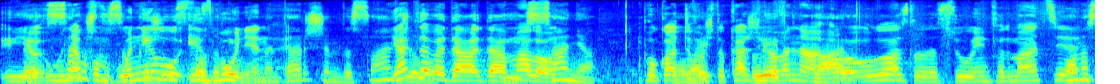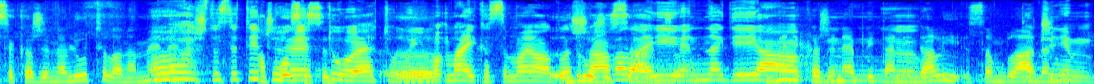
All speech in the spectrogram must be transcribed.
je u nekom bunilu izbunjena. Ja treba da malo... Pogotovo ovaj, što kaže Jovana, ulazila da su informacije. Ona se, kaže, naljutila na mene. Što se tiče tu, eto, uh, majka se moja oglašavala i negdje ja... Mene, kaže, ne pita ni da li sam gladan. Počinjem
